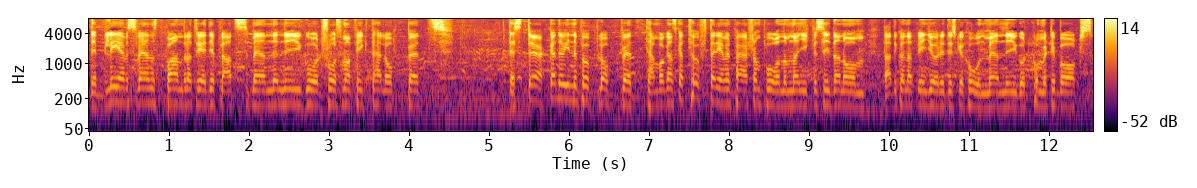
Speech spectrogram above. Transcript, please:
Det blev svenskt på andra och tredje plats, men Nygård, så som han fick det här loppet, det stökade inne på upploppet. Han var ganska tuff där, Emil Persson, på honom när han gick vid sidan om. Det hade kunnat bli en jurydiskussion, men Nygård kommer tillbaks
